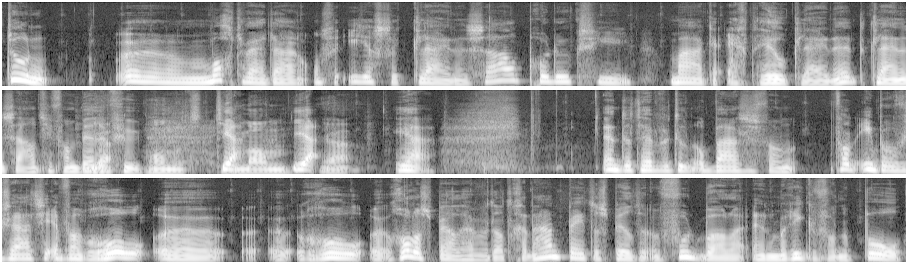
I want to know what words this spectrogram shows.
toen eh, mochten wij daar onze eerste kleine zaalproductie maken. Echt heel klein, hè? Het kleine zaaltje van Bellevue. Ja, 110 Ja, man. ja. ja. Ja, en dat hebben we toen op basis van, van improvisatie en van rol, eh, eh, rol, eh, rollenspel hebben we dat gedaan. Peter speelde een voetballer en Marieke van der Pol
